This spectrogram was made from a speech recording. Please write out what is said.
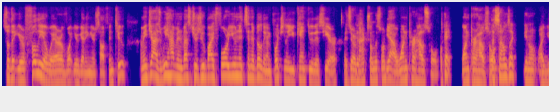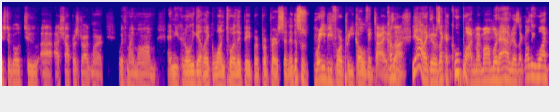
so that you're fully aware of what you're getting yourself into. I mean, Jas, we have investors who buy four units in a building. Unfortunately, you can't do this here. Is there a max on this one? Yeah, one per household. Okay. One per household. That sounds like you know. I used to go to uh, a Shoppers Drug Mart with my mom, and you could only get like one toilet paper per person, and this was way before pre-COVID times. Come Like, on. yeah, like there was like a coupon my mom would have, and it was like only one.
